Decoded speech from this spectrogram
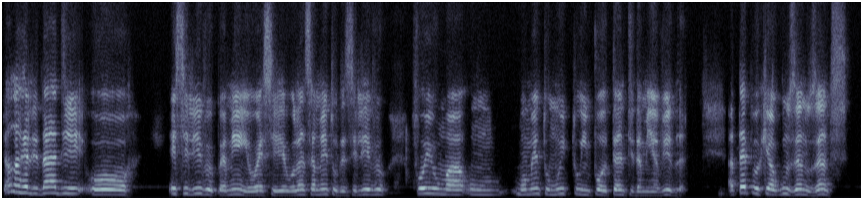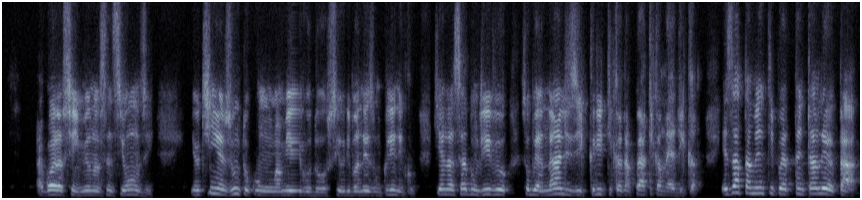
Então, na realidade, o, esse livro, para mim, ou esse, o lançamento desse livro, foi uma, um momento muito importante da minha vida, até porque alguns anos antes, agora sim, 1911, eu tinha, junto com um amigo do Ciro Libanês, um clínico, tinha lançado um livro sobre análise crítica da prática médica, exatamente para tentar alertar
